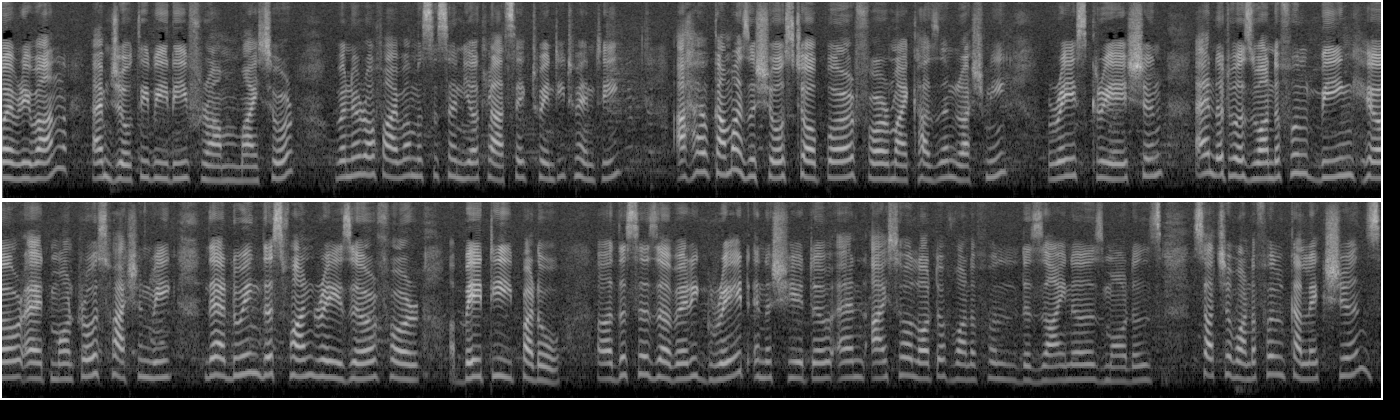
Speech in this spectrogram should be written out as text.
everyone, I'm Jyothi Bedi from Mysore, winner of IVA Mrs. India Classic 2020. I have come as a showstopper for my cousin Rashmi race creation and it was wonderful being here at Montrose Fashion Week. They are doing this fundraiser for Beti Padhao. Uh, this is a very great initiative and I saw a lot of wonderful designers, models, such a wonderful collections.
